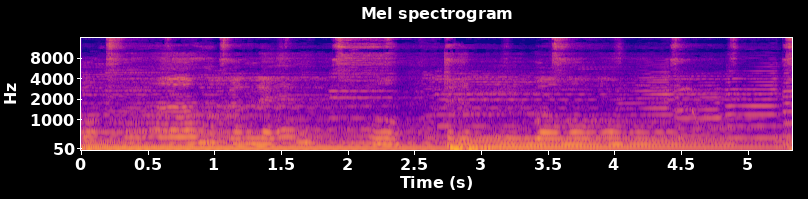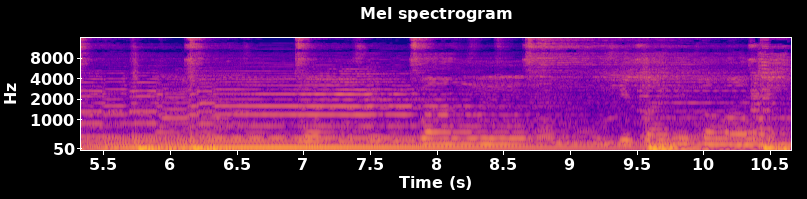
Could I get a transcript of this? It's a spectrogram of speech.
บอกหากันแล้วเป็นบ่ หมดผิดหวังที่ไปก่อน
